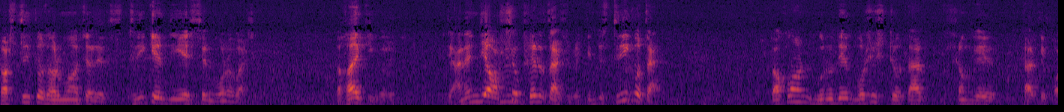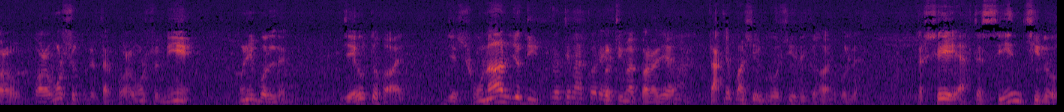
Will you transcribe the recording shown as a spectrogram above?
সস্ত্রীক ধর্ম আচারের স্ত্রীকে দিয়ে এসছেন বনবাসী। তো হয় কি করে? জানেন যে অশ্ব ফেরত আসবে, কিন্তু স্ত্রী কোথায়? তখন গুরুদেব বশিষ্ঠ তার সঙ্গে তাকে পরামর্শ করে, তার পরামর্শ নিয়ে উনি বললেন যে এও তো হয় যে সোনার যদি প্রতিমা করে। প্রতিমা করা যায় হ্যাঁ। তাকে পাশে বসিয়ে দিতে হয় বললেন। তা সে একটা সিন ছিল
